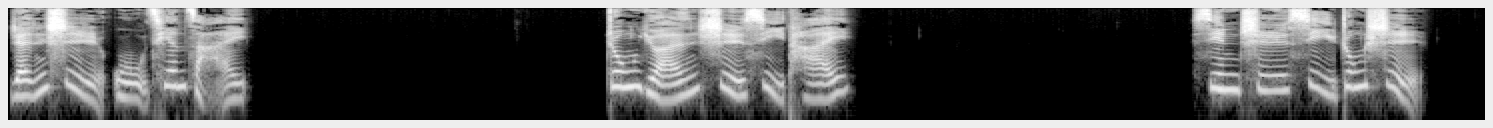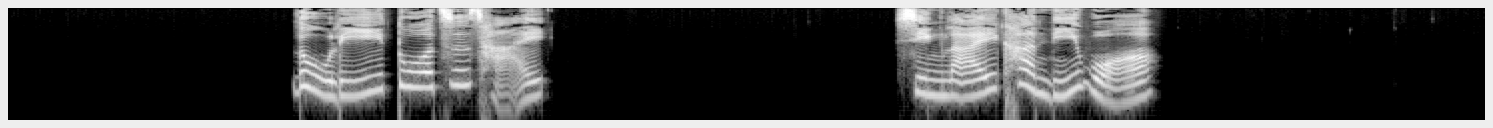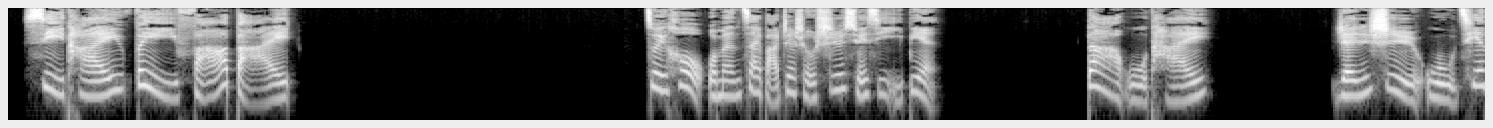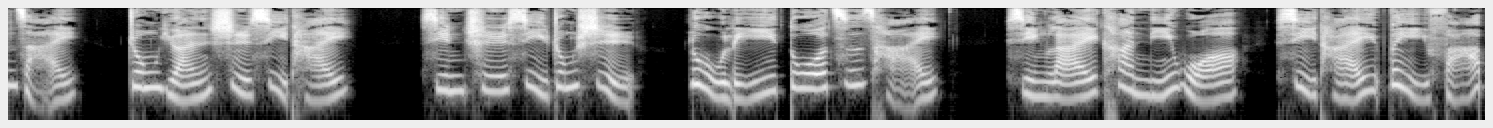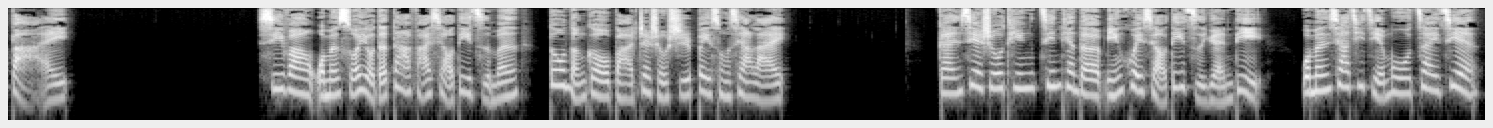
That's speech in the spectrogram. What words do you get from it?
人世五千载，中原是戏台，新吃戏中事。陆离多姿彩，醒来看你我，戏台为法摆。最后，我们再把这首诗学习一遍。大舞台，人世五千载。中原是戏台，新痴戏中事，陆离多姿彩。醒来看你我，戏台为法摆。希望我们所有的大法小弟子们都能够把这首诗背诵下来。感谢收听今天的明慧小弟子园地，我们下期节目再见。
